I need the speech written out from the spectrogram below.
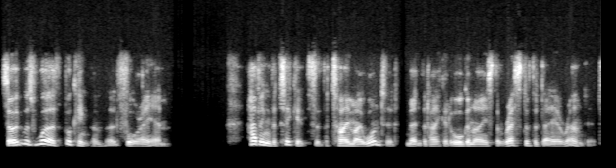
so it was worth booking them at 4 a.m. Having the tickets at the time I wanted meant that I could organize the rest of the day around it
